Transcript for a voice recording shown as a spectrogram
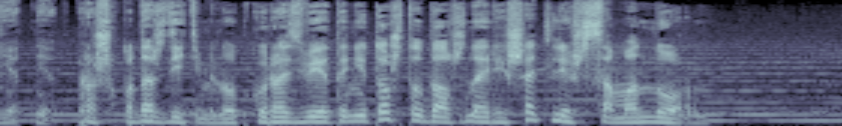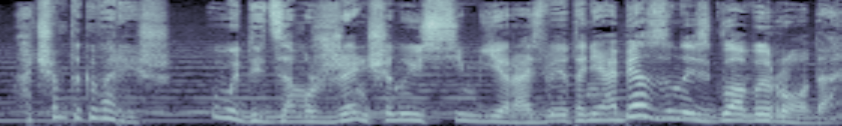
Нет-нет, прошу, подождите минутку, разве это не то, что должна решать лишь сама Норн? О чем ты говоришь? Выдать замуж женщину из семьи, разве это не обязанность главы рода?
